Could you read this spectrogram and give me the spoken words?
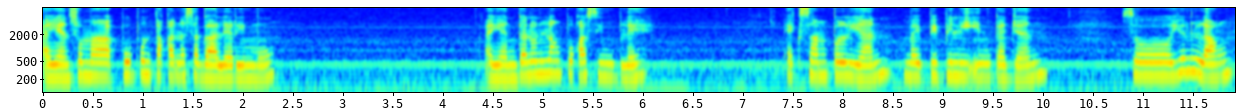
Ayan, so mapupunta ka na sa gallery mo. Ayan, ganun lang po kasimple. Example yan, may pipiliin ka dyan. So, yun lang.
